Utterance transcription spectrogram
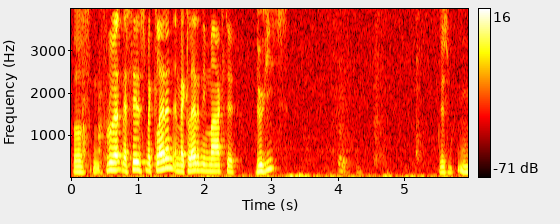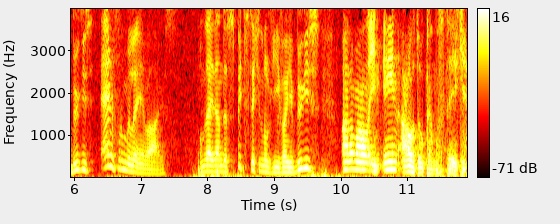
Dat was vroeger had Mercedes McLaren en McLaren die maakte buggies. Dus buggies en Formule 1 wagens. Omdat je dan de spitstechnologie van je buggies allemaal in één auto kan steken.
